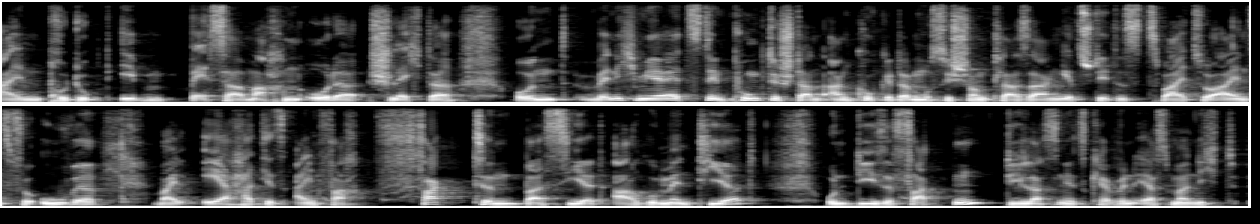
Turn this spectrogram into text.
ein Produkt eben besser machen oder schlechter. Und wenn ich mir jetzt den Punktestand angucke, dann muss ich schon klar sagen, jetzt steht es 2 zu 1 für Uwe, weil er hat jetzt einfach faktenbasiert argumentiert und diese Fakten, die lassen jetzt Kevin erstmal nicht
